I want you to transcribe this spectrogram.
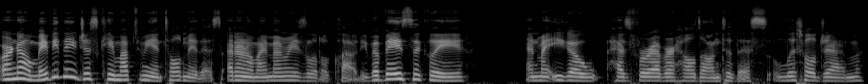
Or no, maybe they just came up to me and told me this. I don't know. My memory is a little cloudy. But basically, and my ego has forever held on to this little gem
